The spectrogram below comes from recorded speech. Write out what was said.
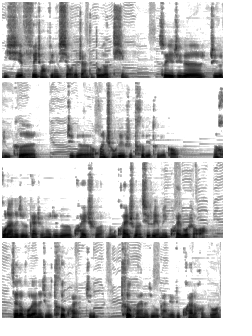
一些非常非常小的站它都要停，所以这个这个旅客这个换乘率是特别特别高。那后来呢，就是改成了这个快车，那么快车呢其实也没快多少啊，再到后来呢就是特快，这个特快呢就感觉就快了很多了。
